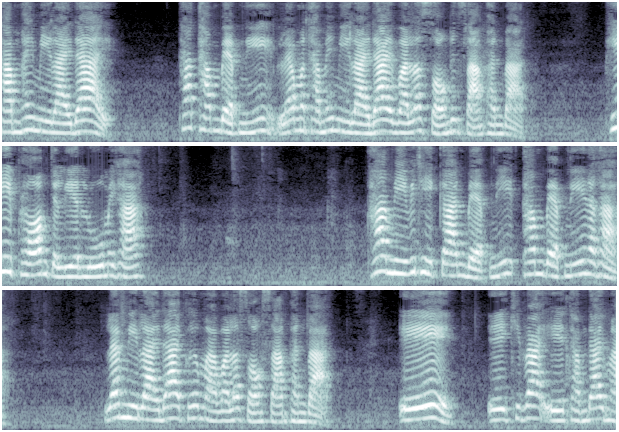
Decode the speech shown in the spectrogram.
ทำให้มีรายได้ ถ้าทำแบบนี้แล้วมาทำให้มีรายได้วันละสองถึงสามพันบาท พี่พร้อมจะเรียนรู้ไหมคะ ถ้ามีวิธีการแบบนี้ทำแบบนี้นะคะ และมีรายได้เพิ่มมาวันละสองสามพันบาท เอ เอคิดว่าเอทำได้ไหม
